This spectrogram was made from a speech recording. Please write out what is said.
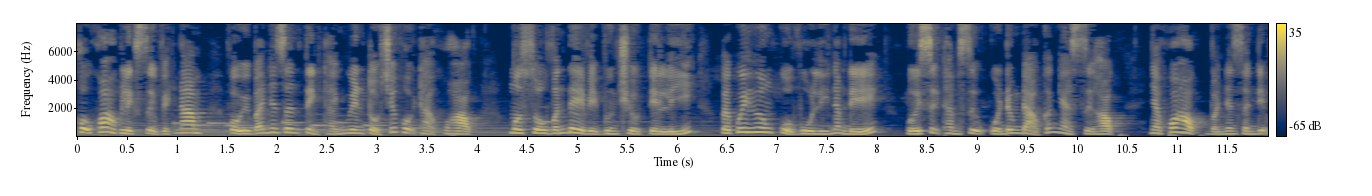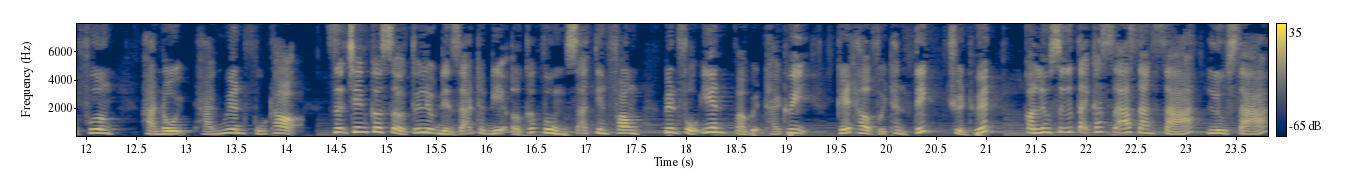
Hội Khoa học Lịch sử Việt Nam và Ủy ban Nhân dân tỉnh Thái Nguyên tổ chức hội thảo khoa học một số vấn đề về Vương triều Tiền Lý và quê hương của vua Lý Nam Đế với sự tham dự của đông đảo các nhà sử học, nhà khoa học và nhân dân địa phương Hà Nội, Thái Nguyên, Phú Thọ. Dựa trên cơ sở tư liệu điển giã thực địa ở các vùng xã Tiên Phong, huyện Phổ Yên và huyện Thái Thụy kết hợp với thần tích, truyền thuyết, còn lưu giữ tại các xã Giang Xá, Lưu Xá,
